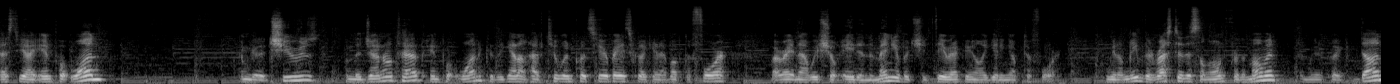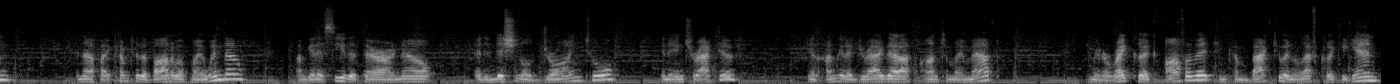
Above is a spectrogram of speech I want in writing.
SDI Input 1. I'm going to choose from the general tab, input one, because again, I'll have two inputs here basically. I can have up to four but right now we show eight in the menu, but you're theoretically only getting up to four. I'm going to leave the rest of this alone for the moment. I'm going to click done. And now if I come to the bottom of my window, I'm going to see that there are now an additional drawing tool in interactive. And I'm going to drag that off onto my map. I'm going to right click off of it and come back to it and left click again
